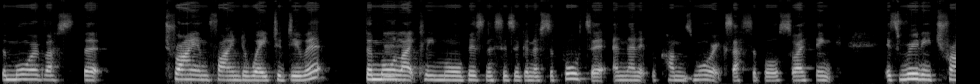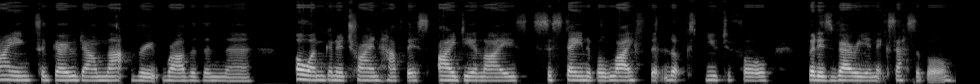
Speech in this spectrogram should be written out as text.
the more of us that try and find a way to do it, the more mm. likely more businesses are going to support it and then it becomes more accessible so i think it's really trying to go down that route rather than the oh i'm going to try and have this idealized sustainable life that looks beautiful but is very inaccessible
